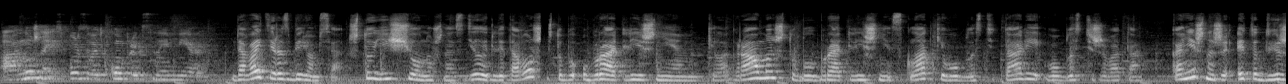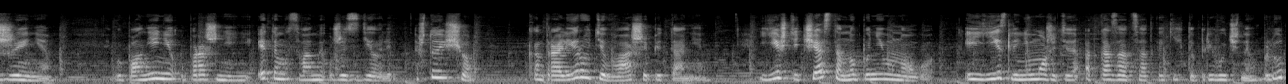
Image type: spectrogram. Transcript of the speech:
а, нужно использовать комплексные меры. Давайте разберемся, что еще нужно сделать для того, чтобы убрать лишние килограммы, чтобы убрать лишние складки в области талии, в области живота. Конечно же, это движение, выполнение упражнений. Это мы с вами уже сделали. Что еще? Контролируйте ваше питание. Ешьте часто, но понемногу. И если не можете отказаться от каких-то привычных блюд,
